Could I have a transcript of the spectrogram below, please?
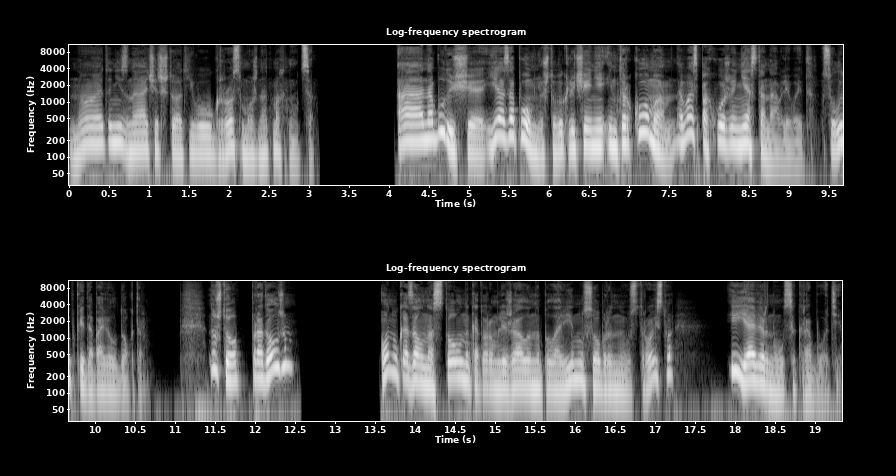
Но это не значит, что от его угроз можно отмахнуться. А на будущее я запомню, что выключение интеркома вас, похоже, не останавливает, — с улыбкой добавил доктор. Ну что, продолжим? Он указал на стол, на котором лежало наполовину собранное устройство, и я вернулся к работе.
